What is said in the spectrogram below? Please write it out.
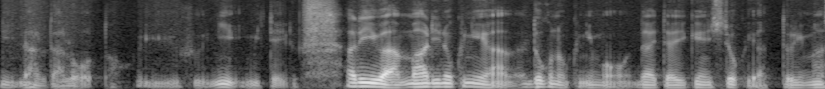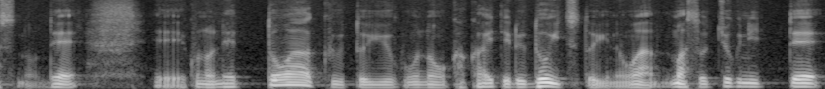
になるだろうというふうに見ているあるいは周りの国はどこの国も大体原子力やっておりますので、えこのネットワークというものを抱えているドイツというのは、まあ、率直に言って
